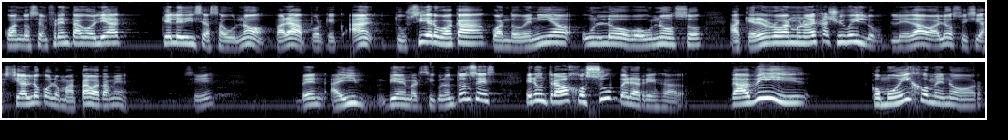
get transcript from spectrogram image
cuando se enfrenta a Goliat, ¿qué le dice a Saúl? No, pará, porque ah, tu siervo acá, cuando venía un lobo, un oso, a querer robarme una oveja, yo iba y le daba al oso, y si hacía el loco lo mataba también. ¿Sí? ¿Ven? Ahí viene el versículo. Entonces, era un trabajo súper arriesgado. David, como hijo menor,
